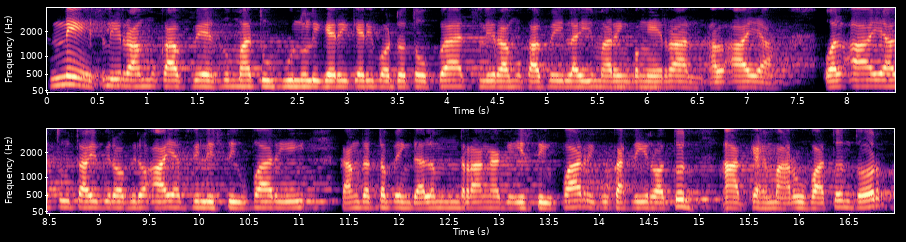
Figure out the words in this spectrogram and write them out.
ne sliramu kabeh tumatubu nuli keri-keri padha tobat sliramu kabeh ilahi maring pangeran. Al ayah. Wal ayatu tawi pira-pira ayat fil istighfari kang tetep ing dalem nerangake istighfar iku kathiratun akeh ma'rufatun tur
